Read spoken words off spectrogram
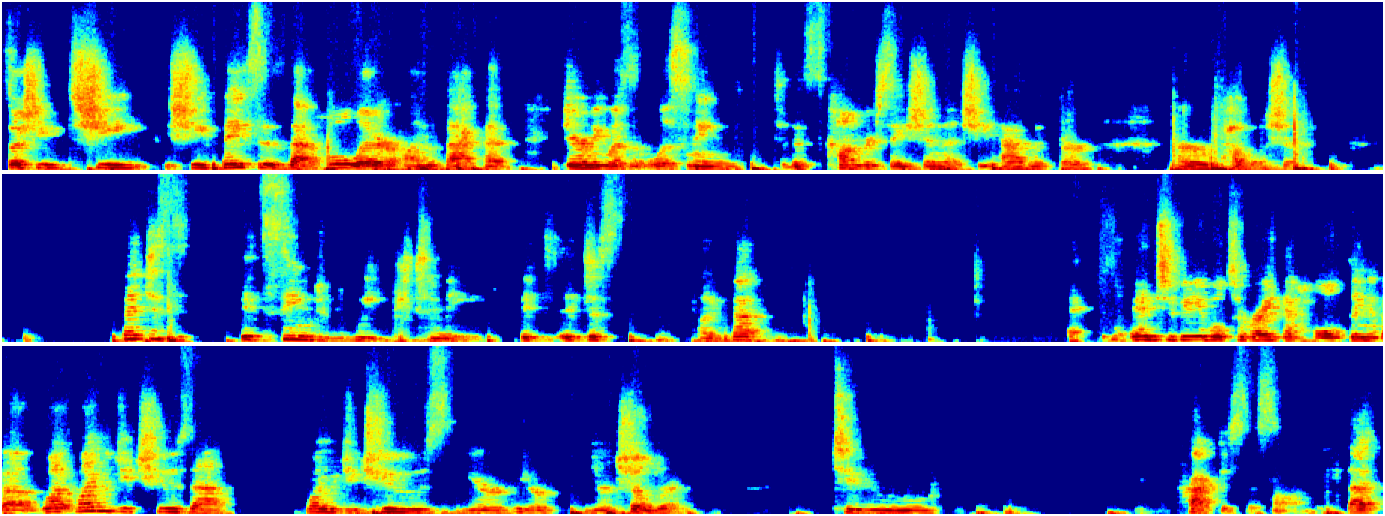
So she she she bases that whole letter on the fact that Jeremy wasn't listening to this conversation that she had with her her publisher. That just it seemed weak to me. It it just like that and to be able to write that whole thing about why, why would you choose that why would you choose your your your children to practice this on that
